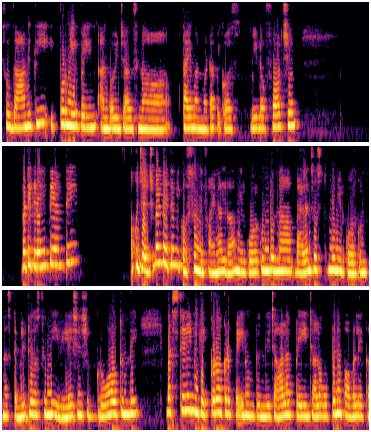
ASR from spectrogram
సో దానికి ఇప్పుడు మీరు పెయిన్ అనుభవించాల్సిన టైం అనమాట because wheel of fortune but ఇక్కడ ఏంటి అంటే ఒక జడ్జ్మెంట్ అయితే మీకు వస్తుంది ఫైనల్గా మీరు కోరుకుంటున్న బ్యాలెన్స్ వస్తుంది మీరు కోరుకుంటున్న స్టెబిలిటీ వస్తుంది ఈ రిలేషన్షిప్ గ్రో అవుతుంది. బట్ స్టిల్ మీకు ఎక్కడో అక్కడ పెయిన్ ఉంటుంది. చాలా పెయిన్ చాలా ఓపెన్ అప్ అవ్వలేక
